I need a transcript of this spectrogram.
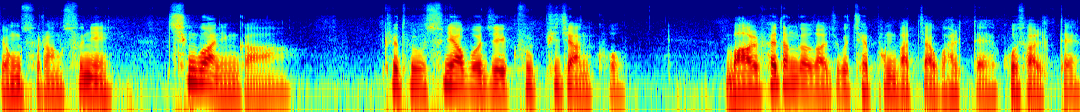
영수랑 순이 친구 아닌가. 그래도 순이 아버지 굽히지 않고 마을 회당 가가지고 재판 받자고 할 때 고소할 때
